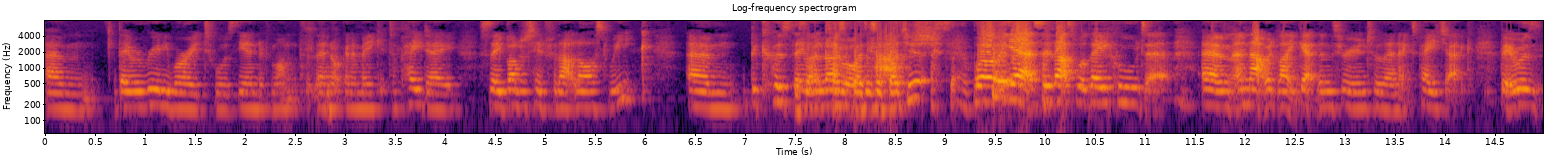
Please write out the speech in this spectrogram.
um, they were really worried towards the end of month that they're not going to make it to payday, so they budgeted for that last week um, because they were low on classified as a cash. budget Is that a Well, yeah, so that's what they called it, um, and that would like get them through until their next paycheck. But it was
